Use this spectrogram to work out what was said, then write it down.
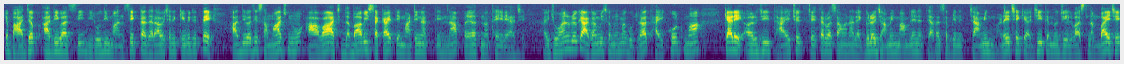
કે ભાજપ આદિવાસી વિરોધી માનસિકતા ધરાવે છે અને કેવી રીતે આદિવાસી સમાજનો અવાજ દબાવી શકાય તે માટેના તેમના પ્રયત્ન થઈ રહ્યા છે. હવે જોવાનું રહ્યું કે આગામી સમયમાં ગુજરાત હાઈકોર્ટમાં ક્યારે અરજી થાય છે. ચેતર વસાવાના રેગ્યુલર જામીન મામલે અને ધારાસભ્યને જામીન મળે છે કે હજી તેમનો જેલવાસ લંબાય છે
